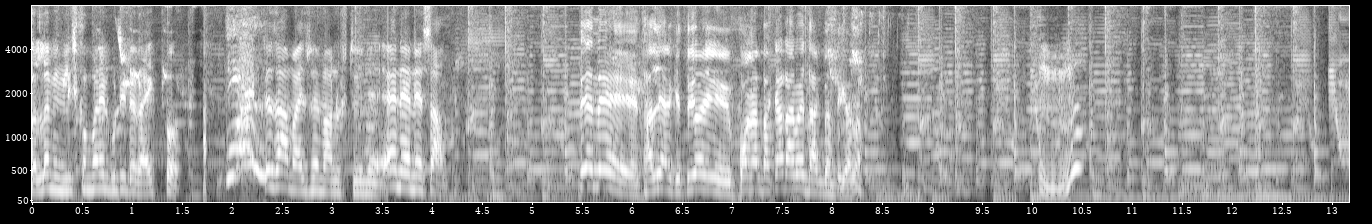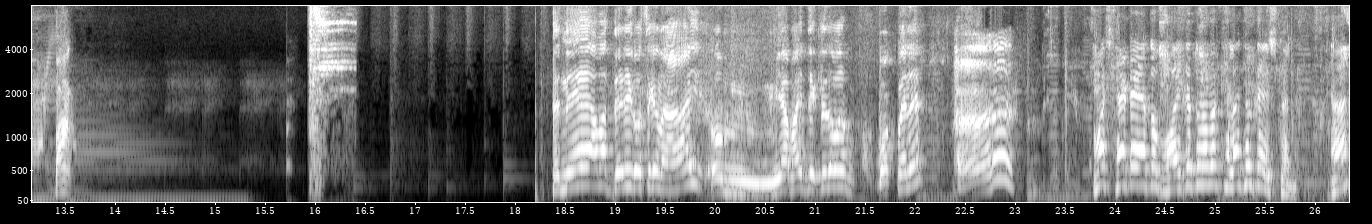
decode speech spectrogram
করলাম ইংলিশ কোম্পানির গুটিটা তে যা মাইস ভাই মানুষ তুই নে। এ নে নে চাল। নে তাহলে আর কি তুই ওই পকারটা কাটা আমি দাগ দান্তি গেলাম নে আমার দেরি করছে কেন? আই ও মিয়া ভাই দেখলে তো আমার বক পেনে। আমার সেটা এত ভয়কে তুমি আবার খেলা খেলতে আসবেন হ্যাঁ?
